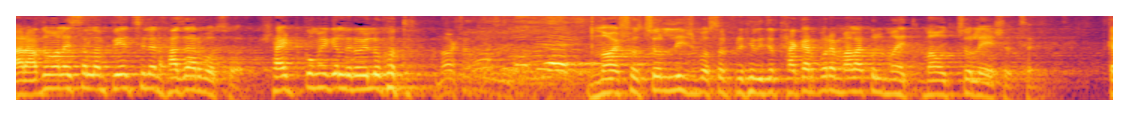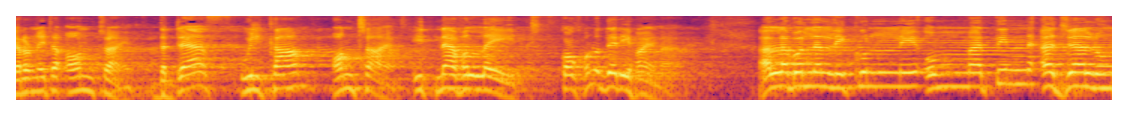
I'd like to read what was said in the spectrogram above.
আর আদম আলাইসাল্লাম পেয়েছিলেন হাজার বছর। ষাট কমে গেলে রইল কত? নয়শো চল্লিশ। বছর পৃথিবীতে থাকার পরে মালাকুল মাউত চলে এসেছে। কারণ এটা on time the dash will come on time it never late কখনো দেরি হয় না। আল্লাহ বললেন, লিকুল্লি উম্মাতিন আজালুম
